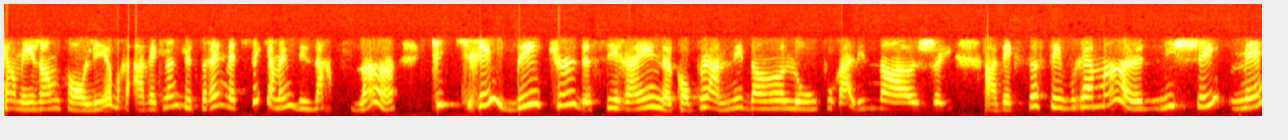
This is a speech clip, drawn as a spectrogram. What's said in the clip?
quand mes jambes sont libres avec l'une queue de sirène. Mais tu sais qu'il y a même des artisans hein, qui créent des queues de sirène qu'on peut amener dans l'eau pour aller nager. Avec ça, c'est vraiment niché, mais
